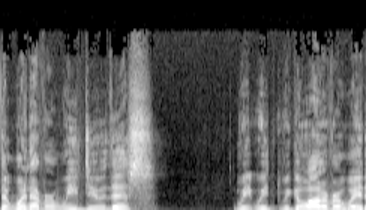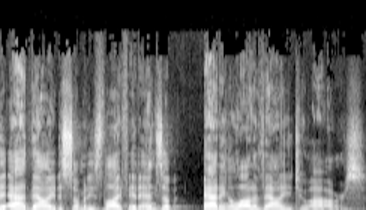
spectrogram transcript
that whenever we do this, we, we, we go out of our way to add value to somebody's life, it ends up adding a lot of value to ours?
